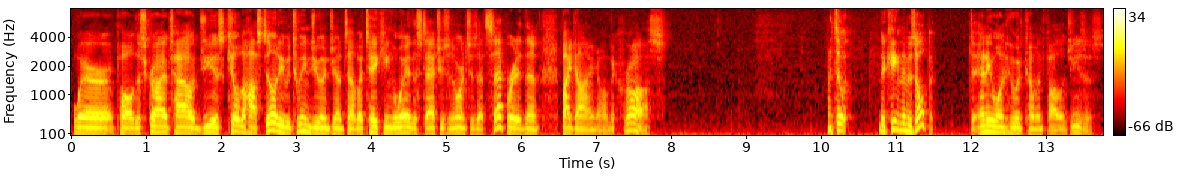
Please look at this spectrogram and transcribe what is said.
where Paul describes how Jesus killed the hostility between Jew and Gentile by taking away the statues and ordinances that separated them by dying on the cross. And so the kingdom is open to anyone who would come and follow Jesus.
